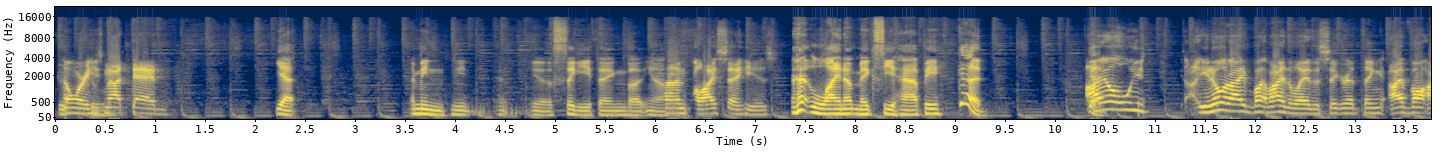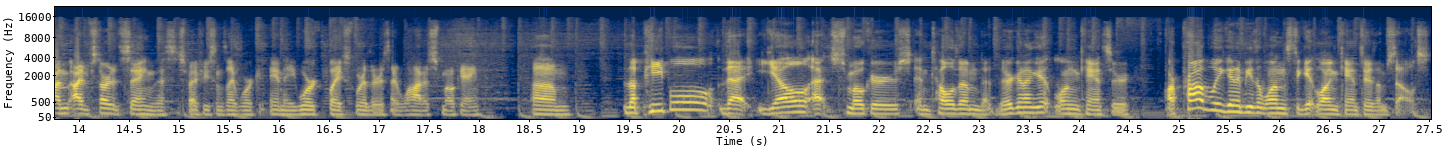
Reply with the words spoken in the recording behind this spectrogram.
Don't worry, he's not dead. Yet. I mean, you, know, Siggy thing, but you know, Until I say he is. lineup makes you happy. Good. I always, you know what? I by, by the way, the cigarette thing. I've I'm, I've started saying this, especially since I work in a workplace where there's a lot of smoking. Um, the people that yell at smokers and tell them that they're gonna get lung cancer are probably gonna be the ones to get lung cancer themselves,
